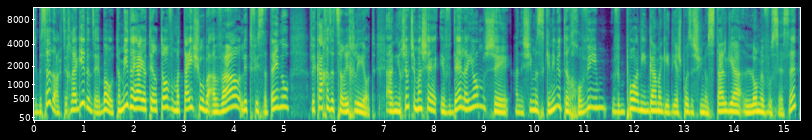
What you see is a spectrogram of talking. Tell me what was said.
זה בסדר, רק צריך להגיד את זה. בואו, תמיד היה יותר טוב מתישהו בעבר, לתפיסתנו, וככה זה צריך להיות. אני חושבת שמה שהבדל היום, שאנשים מזקנים יותר חווים, ופה אני גם אגיד, יש פה איזושהי נוסטלגיה לא מבוססת,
